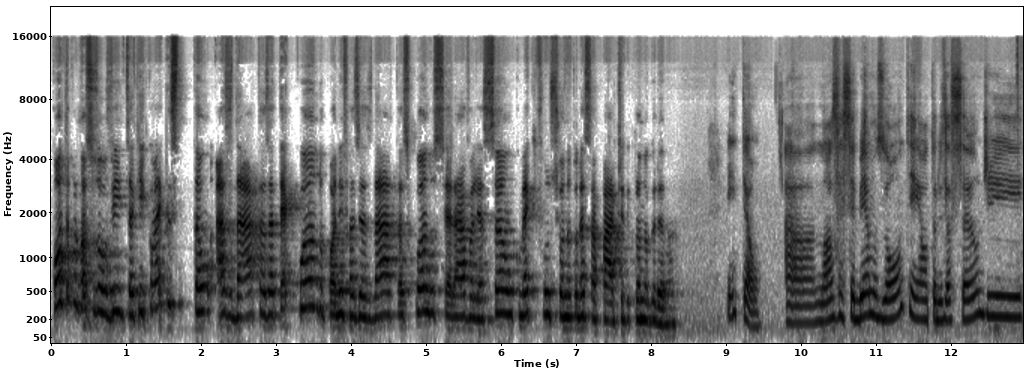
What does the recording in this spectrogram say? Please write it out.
Conta para os nossos ouvintes aqui como é que estão as datas, até quando podem fazer as datas, quando será a avaliação, como é que funciona toda essa parte de cronograma. Então, nós recebemos ontem a autorização de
